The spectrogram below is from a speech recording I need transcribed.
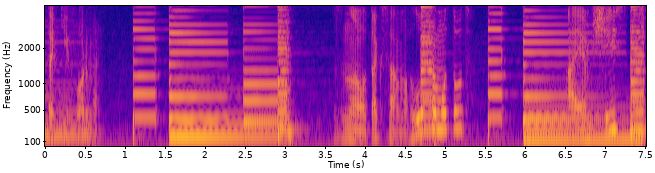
в такій формі. Знову так само глушимо тут. АМ6.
